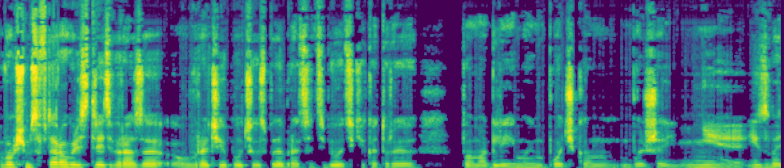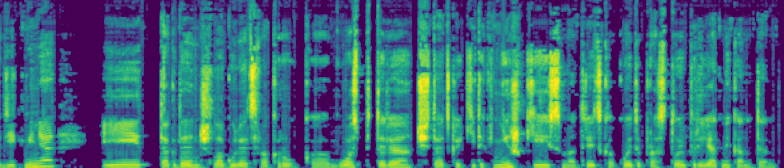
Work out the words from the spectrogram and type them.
В общем, со второго или с третьего раза у врачей получилось подобрать антибиотики, которые помогли моим почкам больше не изводить меня и тогда я начала гулять вокруг э, госпиталя, читать какие-то книжки и смотреть какой-то простой, приятный контент.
